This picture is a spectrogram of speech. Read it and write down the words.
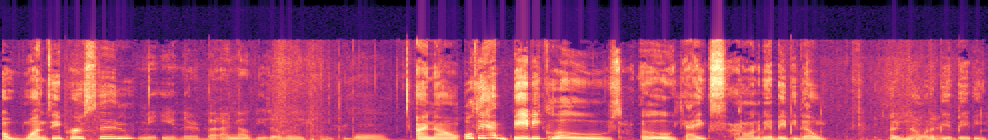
a onesie person. Me either, but I know these are really comfortable. I know. Oh, they have baby clothes. Oh, yikes. I don't want to be a baby though. I do not want to be a baby.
